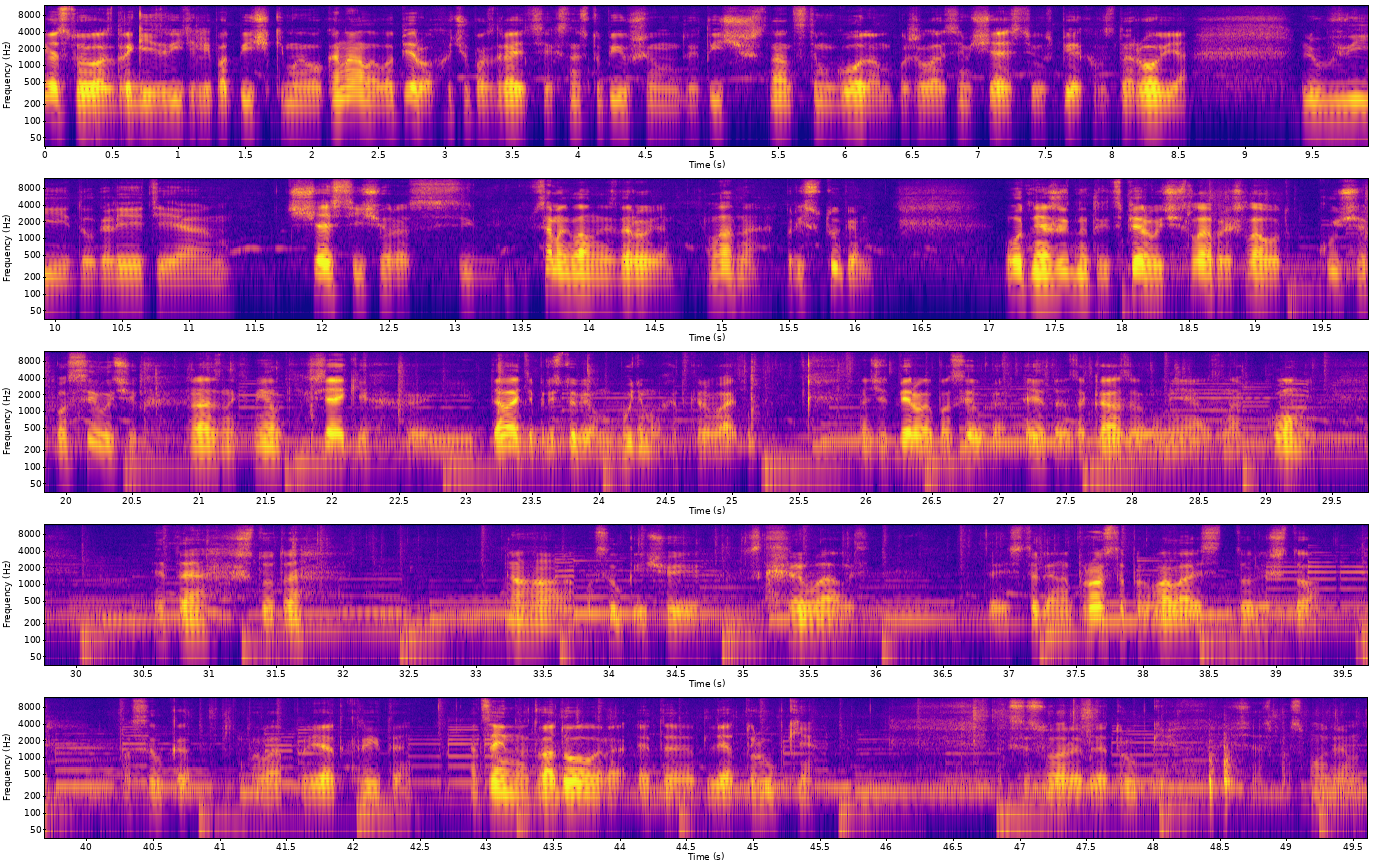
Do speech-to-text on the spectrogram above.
Приветствую вас, дорогие зрители и подписчики моего канала. Во-первых, хочу поздравить всех с наступившим 2016 годом, пожелать всем счастья, успехов, здоровья, любви, долголетия, счастья еще раз, и самое главное здоровье. Ладно, приступим. Вот неожиданно 31 числа пришла вот куча посылочек разных мелких всяких. И давайте приступим, будем их открывать. Значит, первая посылка, это заказывал у меня знакомый. Это что-то... Ага, посылка еще и скрывалась. То есть, то ли она просто порвалась, то ли что. Посылка была приоткрыта. Оценена в 2 доллара. Это для трубки. Аксессуары для трубки. Сейчас посмотрим.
